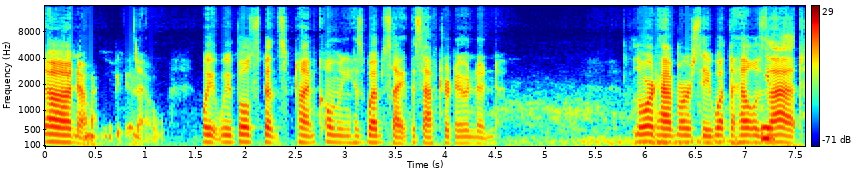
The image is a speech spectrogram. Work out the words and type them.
Uh, no. not gonna be good. No. We, we both spent some time combing his website this afternoon and Lord have mercy, what the hell is It's- that?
